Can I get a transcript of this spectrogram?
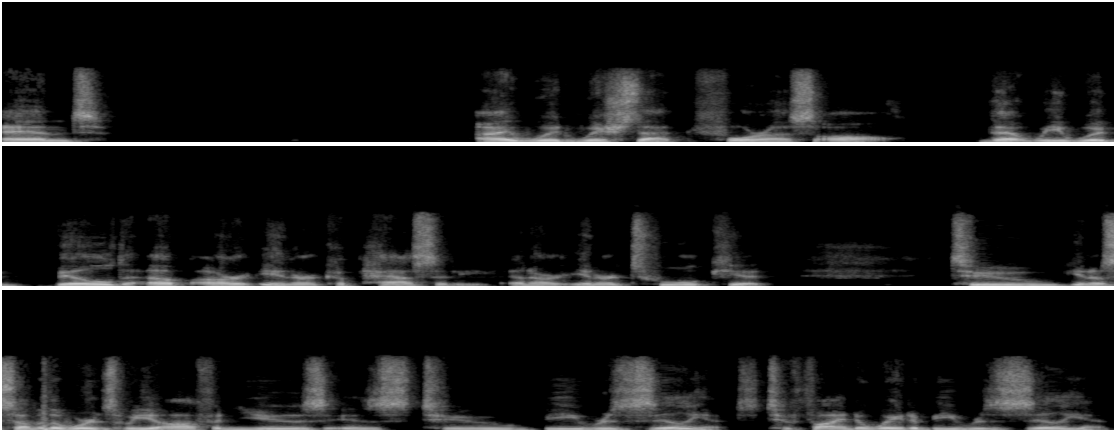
And I would wish that for us all that we would build up our inner capacity and our inner toolkit to you know some of the words we often use is to be resilient to find a way to be resilient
